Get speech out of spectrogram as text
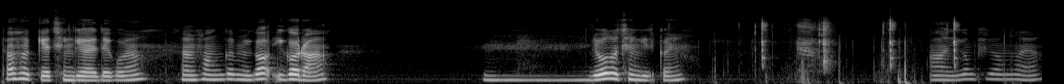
다섯 개 챙겨야 되고요 그다음 황금 이거 이거랑 음 요거도 챙길까요? 아 이건 필요 없나요?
